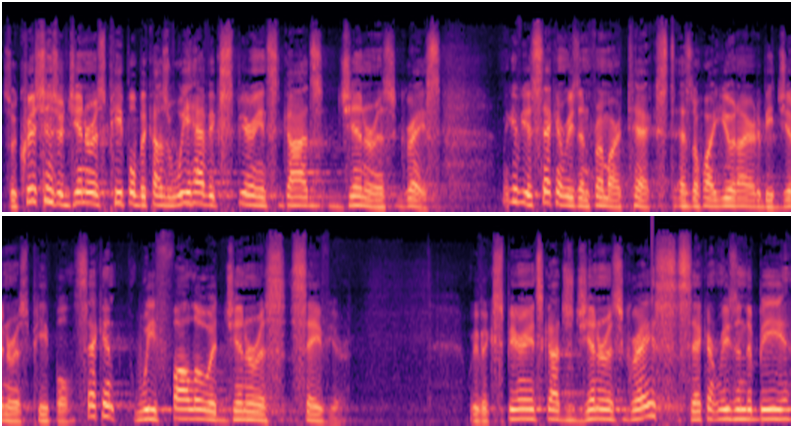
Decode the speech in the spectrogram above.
So, Christians are generous people because we have experienced God's generous grace. Me give you a second reason from our text as to why you and I are to be generous people. Second, we follow a generous Savior. We've experienced God's generous grace. Second reason to be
